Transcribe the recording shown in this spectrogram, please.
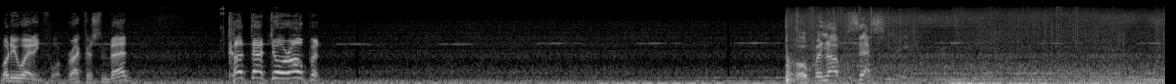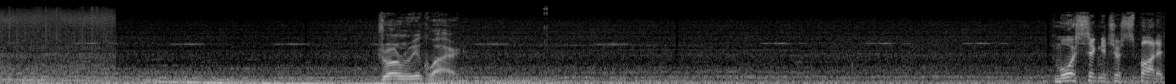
What are you waiting for? Breakfast in bed? Cut that door open! Open up sesame. Drone reacquired. More signatures spotted.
